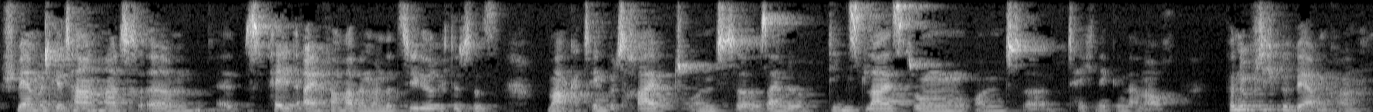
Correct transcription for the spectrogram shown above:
schwer mitgetan hat. Ähm, es fällt einfacher, wenn man da zielgerichtetes Marketing betreibt und äh, seine Dienstleistungen und äh, Techniken dann auch vernünftig bewerben kann.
